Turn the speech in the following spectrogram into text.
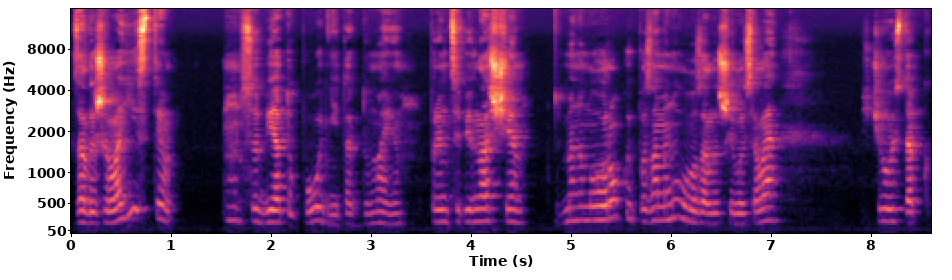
Залишила їсти собі, а то по одній, так думаю. В принципі, в нас ще минулого року і позаминулого залишилось, але чогось так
